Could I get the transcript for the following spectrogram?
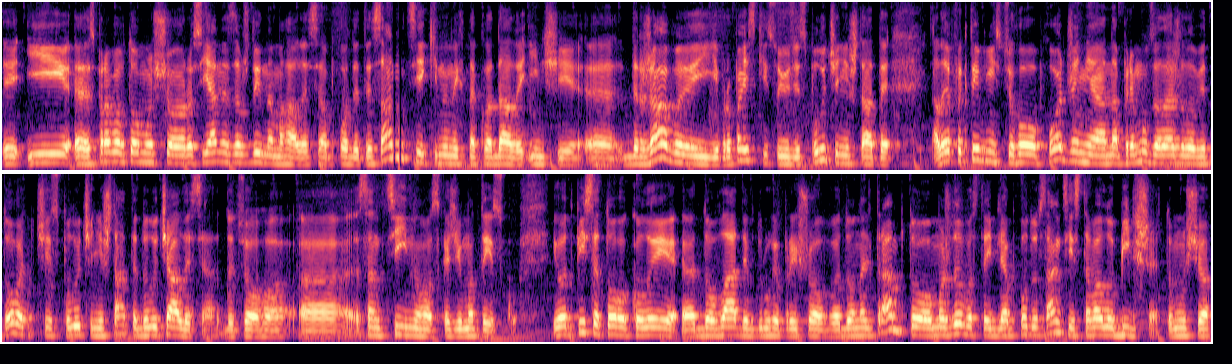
І- І е, справа в тому, що росіяни завжди намагалися обходити санкції, які на них накладали інші е, держави, Європейський Союз, і Сполучені Штати. Але ефективність цього обходження напряму залежала від того, чи Сполучені Штати долучалися до цього е, санкційного, скажімо, тиску. І от після того, коли е, до влади вдруге прийшов Дональд Трамп, то можливостей для обходу санкцій ставало більше, тому що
